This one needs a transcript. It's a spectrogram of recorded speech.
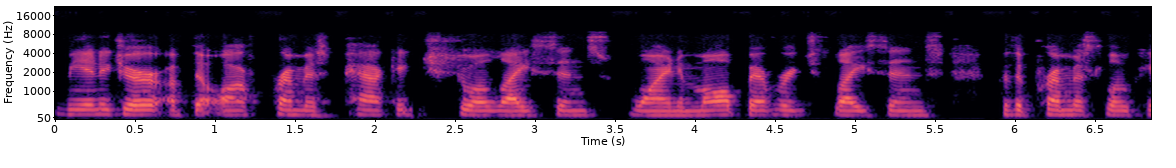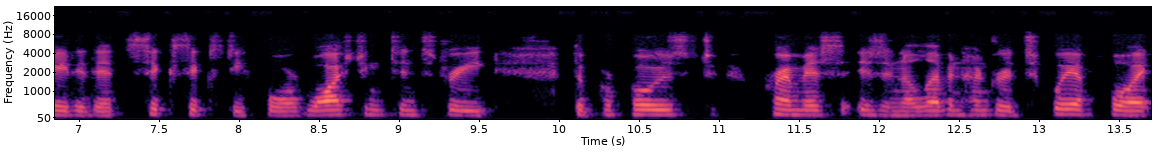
manager of the off-premise package store license, wine and malt beverage license for the premise located at 664 Washington Street. The proposed premise is an 1,100 square foot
